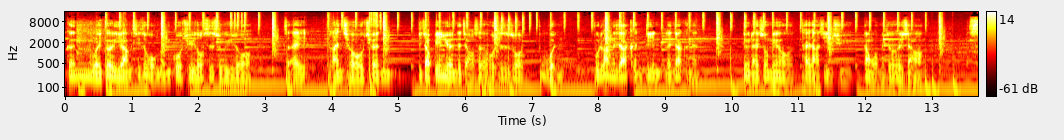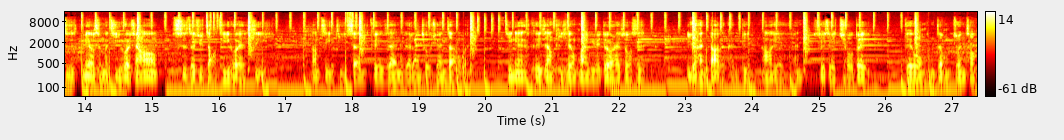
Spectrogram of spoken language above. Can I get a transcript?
跟伟哥一样，其实我们过去都是属于说在篮球圈比较边缘的角色，或者是说不稳，不让人家肯定，人家可能对你来说没有太大兴趣，但我们就会想要试，没有什么机会，想要试着去找机会，自己让自己提升，可以在那个篮球圈站稳。今年可以这样提前换约，对我来说是一个很大的肯定，然后也很谢谢球队给我们这种尊重，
